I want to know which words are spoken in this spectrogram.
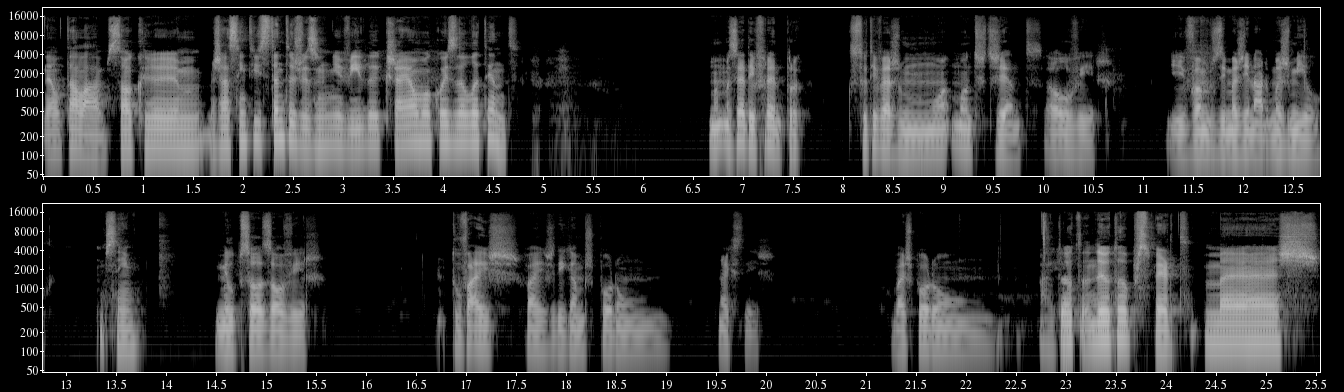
Ele está lá. Só que hum, já senti isso tantas vezes na minha vida que já é uma coisa latente. Ma- Mas é diferente, porque se tu tiveres mo- montes de gente a ouvir, e vamos imaginar umas mil, Sim. mil pessoas a ouvir, tu vais, vais digamos, pôr um. Como é que se diz? Vais pôr um. Ai, Eu estou a perceber-te, mas.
